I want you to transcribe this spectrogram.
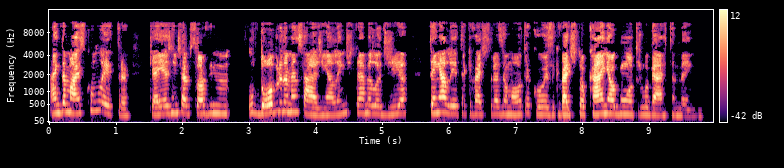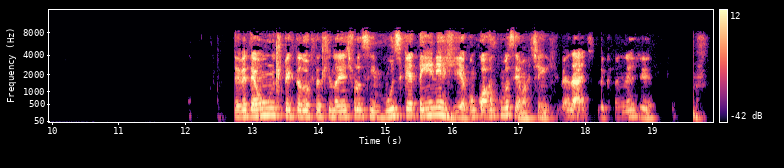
Ainda mais com letra, que aí a gente absorve o dobro da mensagem. Além de ter a melodia, tem a letra que vai te trazer uma outra coisa, que vai te tocar em algum outro lugar também. Teve até um espectador que está assistindo a gente falou assim: música tem energia. Concordo com você, Martins. Verdade, tudo que tem energia.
